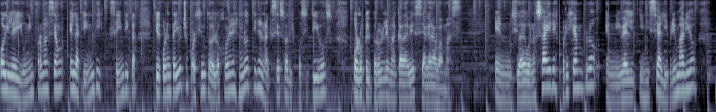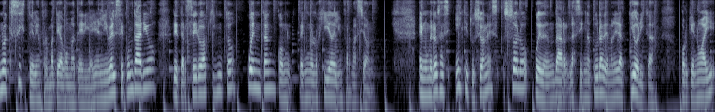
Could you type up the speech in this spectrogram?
Hoy leí una información en la que se indica que el 48% de los jóvenes no tienen acceso a dispositivos, por lo que el problema cada vez se agrava más. En Ciudad de Buenos Aires, por ejemplo, en nivel inicial y primario, no existe la informática como materia y en el nivel secundario, de tercero a quinto, cuentan con tecnología de la información. En numerosas instituciones solo pueden dar la asignatura de manera teórica porque no hay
